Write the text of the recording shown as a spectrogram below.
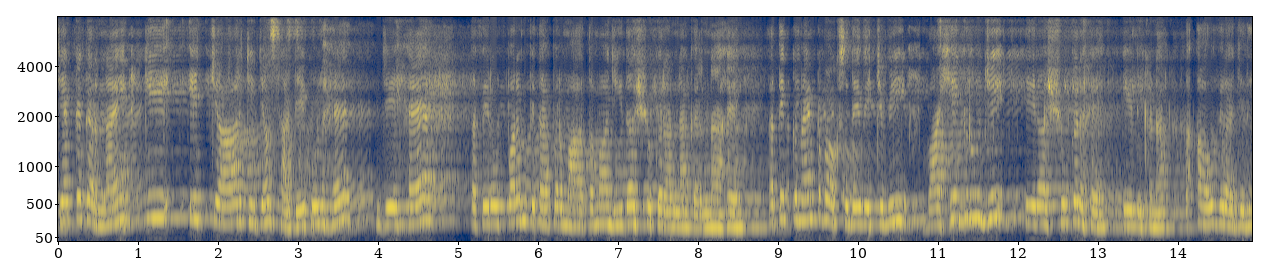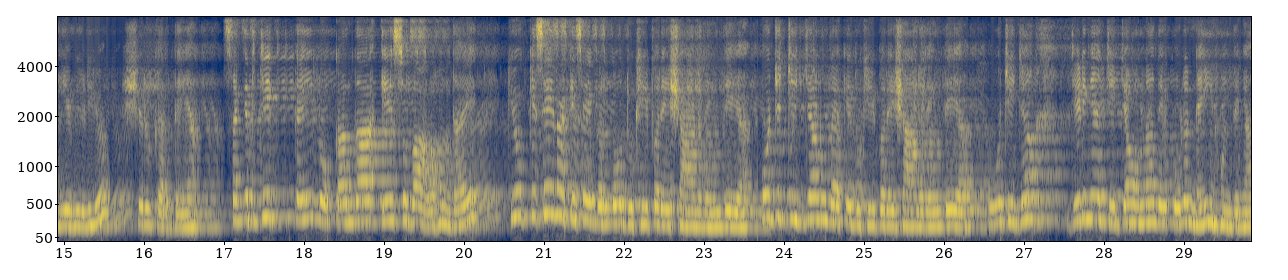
ਚੈੱਕ ਕਰਨਾ ਹੈ ਕਿ ਇਹ ਚਾਰ ਚੀਜ਼ਾਂ ਸਾਡੇ ਕੋਲ ਹੈ। ਜੇ ਹੈ, ਤਾਂ ਫਿਰ ਉਹ ਪਰਮ ਪਿਤਾ ਪਰਮਾਤਮਾ ਜੀ ਦਾ ਸ਼ੁਕਰਾਨਾ ਕਰਨਾ ਹੈ ਅਤੇ ਕਮੈਂਟ ਬਾਕਸ ਦੇ ਵਿੱਚ ਵੀ, ਵਾਹਿਗੁਰੂ ਜੀ, ਤੇਰਾ ਸ਼ੁਕਰ ਹੈ ਇਹ ਲਿਖਣਾ। ਤਾਂ ਆਓ ਫਿਰ ਅੱਜ ਦੀ ਇਹ ਵੀਡੀਓ ਸ਼ੁਰੂ ਕਰਦੇ ਹਾਂ ਸੰਗਤ ਜੀ, ਕਈ ਲੋਕਾਂ ਦਾ ਇਹ ਸੁਭਾਅ ਹੁੰਦਾ ਹੈ ਕਿ ਉਹ ਕਿਸੇ ਨਾ ਕਿਸੇ ਗੱਲੋਂ ਦੁਖੀ ਪਰੇਸ਼ਾਨ ਰਹਿੰਦੇ ਆ? ਕੁਝ ਚੀਜ਼ਾਂ ਨੂੰ ਲੈ ਕੇ ਦੁਖੀ ਪਰੇਸ਼ਾਨ ਰਹਿੰਦੇ ਆ। ਉਹ ਚੀਜ਼ਾਂ ਜਿਹੜੀਆਂ ਚੀਜ਼ਾਂ ਉਹਨਾਂ ਦੇ ਕੋਲ ਨਹੀਂ ਹੁੰਦੀਆਂ।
